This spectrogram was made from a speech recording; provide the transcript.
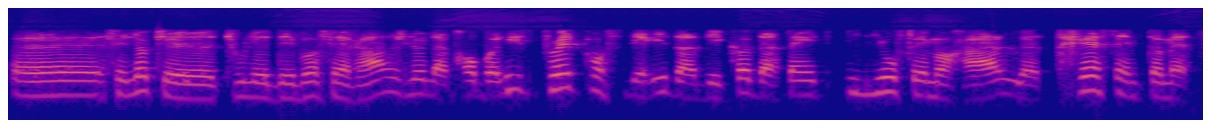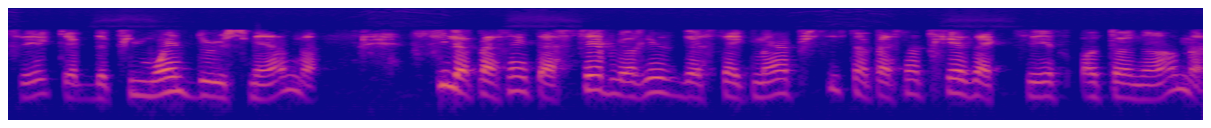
c'est là que tout le débat fait rage. Là. La thrombolyse peut être considérée dans des cas d'atteinte iliofémorale très symptomatique depuis moins de deux semaines. Si le patient est à faible risque de segment, puis si c'est un patient très actif, autonome,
